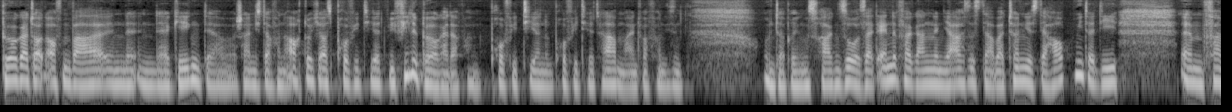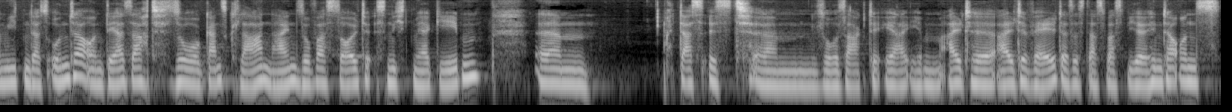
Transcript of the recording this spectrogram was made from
Bürger dort offenbar in, in der Gegend, der wahrscheinlich davon auch durchaus profitiert, wie viele Bürger davon profitieren und profitiert haben, einfach von diesen Unterbringungsfragen. So, seit Ende vergangenen Jahres ist da aber Tönnies der Hauptmieter, die ähm, vermieten das unter und der sagt so ganz klar, nein, sowas sollte es nicht mehr geben. Ähm, das ist, ähm, so sagte er, eben alte, alte Welt. Das ist das, was wir hinter uns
